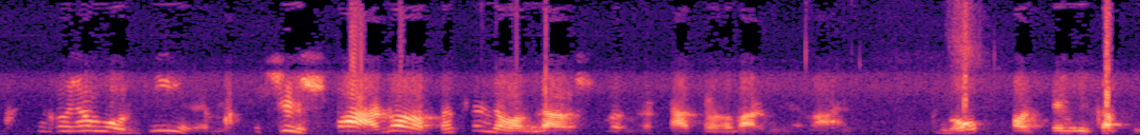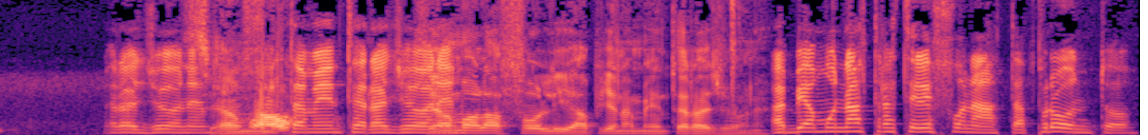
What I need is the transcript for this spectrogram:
Ma che cosa vuol dire? Ma che senso fa? Allora perché devo andare al supermercato a lavarmi le mani? No, fatemi capire. Ragione, siamo, perfettamente ragione. Siamo alla follia, ha pienamente ragione. Abbiamo un'altra telefonata, pronto?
